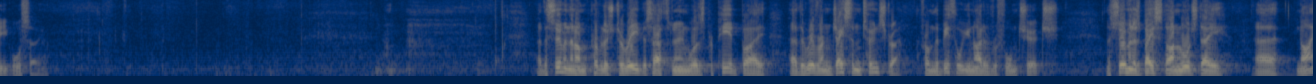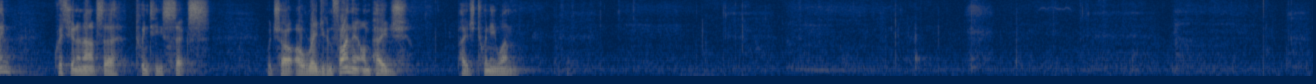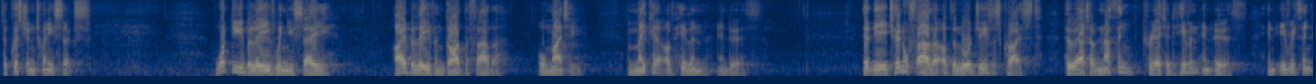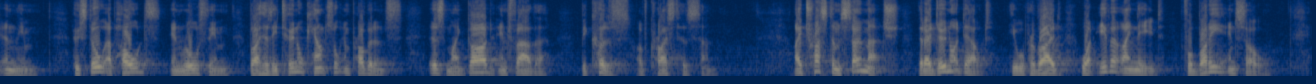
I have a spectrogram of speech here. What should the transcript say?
be also. Uh, the sermon that I'm privileged to read this afternoon was prepared by uh, the Reverend Jason Toonstra from the Bethel United Reformed Church. The sermon is based on Lord's Day uh, 9, question and answer 26, which I'll, I'll read. You can find that on page, page 21. So, question 26. What do you believe when you say, I believe in God the Father, Almighty, maker of heaven and earth? That the eternal Father of the Lord Jesus Christ, who out of nothing created heaven and earth and everything in them, who still upholds and rules them by his eternal counsel and providence, is my God and Father because of Christ his Son. I trust him so much that I do not doubt he will provide whatever I need for body and soul,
